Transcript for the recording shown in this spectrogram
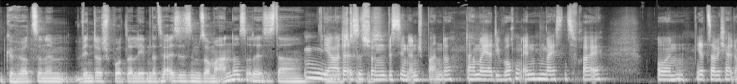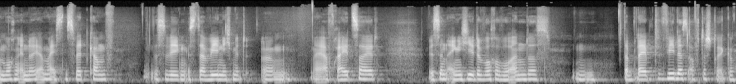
Gehört zu einem Wintersportlerleben dazu? Also ist es im Sommer anders oder ist es da? Mm, Ja, da ist es schon ein bisschen entspannter. Da haben wir ja die Wochenenden meistens frei. Und jetzt habe ich halt am Wochenende ja meistens Wettkampf. Deswegen ist da wenig mit ähm, naja, Freizeit. Wir sind eigentlich jede Woche woanders. Mm, Da bleibt vieles auf der Strecke.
